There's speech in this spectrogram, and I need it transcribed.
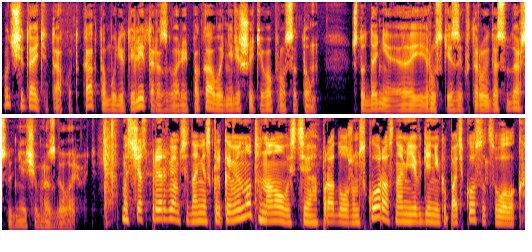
вот считайте так вот, как там будет элита разговаривать, пока вы не решите вопрос о том, что да не, э, русский язык второе государство, не о чем разговаривать. Мы сейчас прервемся на несколько минут. На новости продолжим скоро. С нами Евгений Копатько, социолог.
